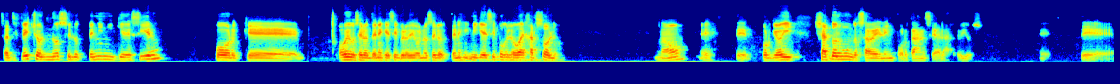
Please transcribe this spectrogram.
satisfecho, no se lo tenés ni que decir, porque, obvio se lo tenés que decir, pero digo, no se lo tenés ni que decir porque lo va a dejar solo. ¿No? Este, porque hoy ya todo el mundo sabe la importancia de las reviews. Este,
